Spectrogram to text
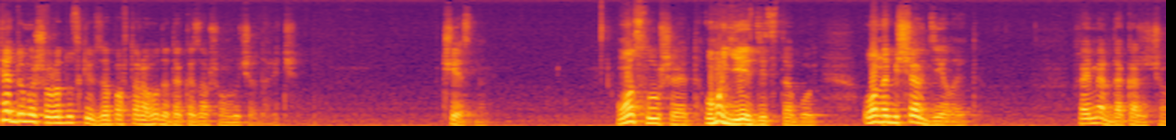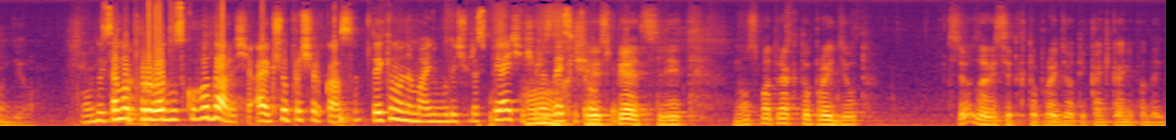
Я думаю, что Радуцкий за полтора года доказал, что он лучше Адарича. Честно. Он слушает, он ездит с тобой, он обещав делает. Хаймер докажет, что он делал. Он Ну, не саме про Радуцького Дарича. А якщо про Черкаси, то якими вони мають бути через 5 чи через Ох, 10 через років? 5 лет. Ну, смотря кто пройдет. Все зависит, кто пройдет и конька не подойдут.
